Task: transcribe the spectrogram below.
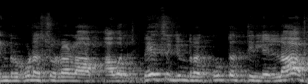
என்று கூட சொல்லலாம். அவர் பேசுகின்ற கூட்டத்தில் எல்லாம்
